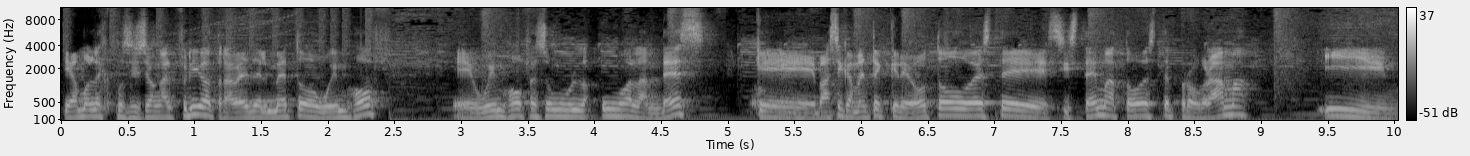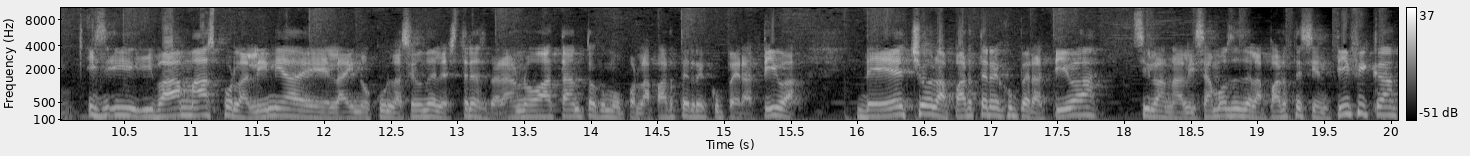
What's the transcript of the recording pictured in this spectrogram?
digamos, la exposición al frío a través del método Wim Hof. Eh, Wim Hof es un, un holandés que básicamente creó todo este sistema, todo este programa y, va más por la línea de la inoculación del estrés, ¿verdad? No va tanto como por la parte recuperativa. De hecho, la parte recuperativa, si lo analizamos desde la parte científica,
